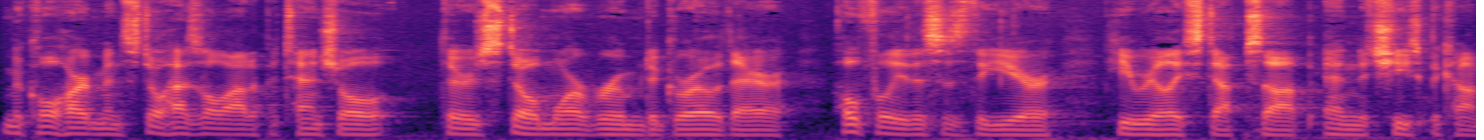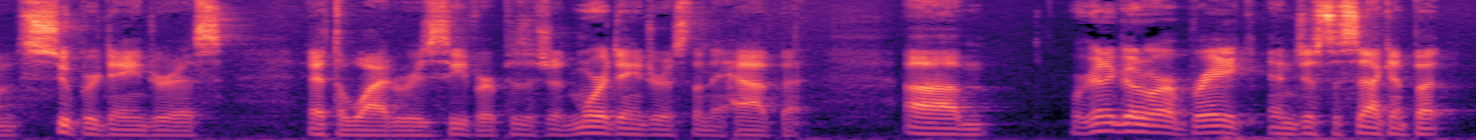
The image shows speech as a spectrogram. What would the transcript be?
Mecole Hardman still has a lot of potential. There's still more room to grow there. Hopefully, this is the year he really steps up and the Chiefs become super dangerous at the wide receiver position, more dangerous than they have been. Um, we're going to go to our break in just a second, but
